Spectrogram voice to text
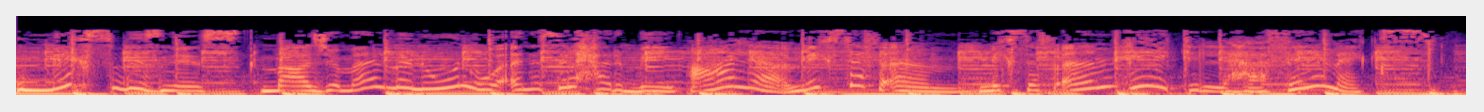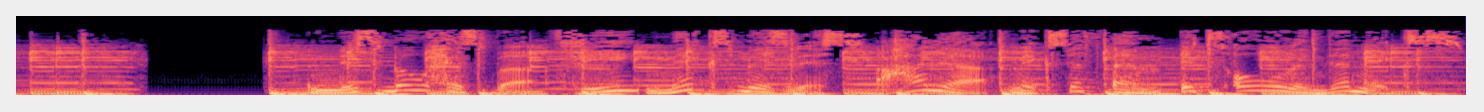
Mix Business مع جمال بنون وأنس الحربي على Mix FM. Mix FM هي كلها في ال mix. نسبة وحسبة في Mix Business على Mix FM It's all in the mix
